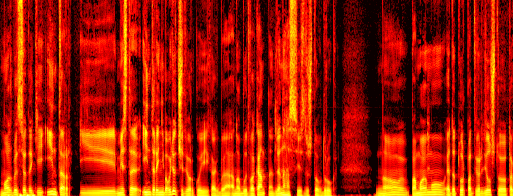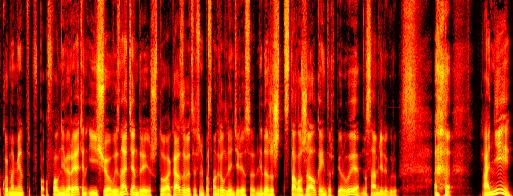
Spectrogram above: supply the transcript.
может быть, все-таки Интер и вместо Интера не попадет в четверку, и как бы оно будет вакантное для нас, если что, вдруг. Но, по-моему, этот тур подтвердил, что такой момент вполне вероятен. И еще, вы знаете, Андрей, что оказывается, я сегодня посмотрел для интереса, мне даже стало жалко Интер впервые, на самом деле, говорю. Они,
